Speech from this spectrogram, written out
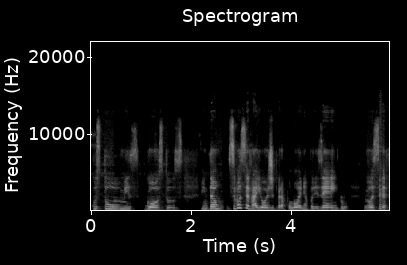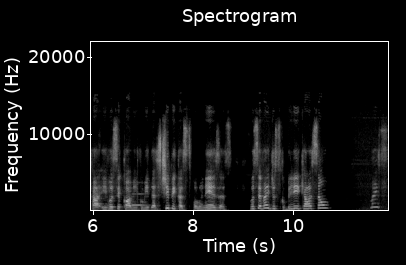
costumes, gostos. Então, se você vai hoje para a Polônia, por exemplo, você e você come comidas típicas polonesas, você vai descobrir que elas são mas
